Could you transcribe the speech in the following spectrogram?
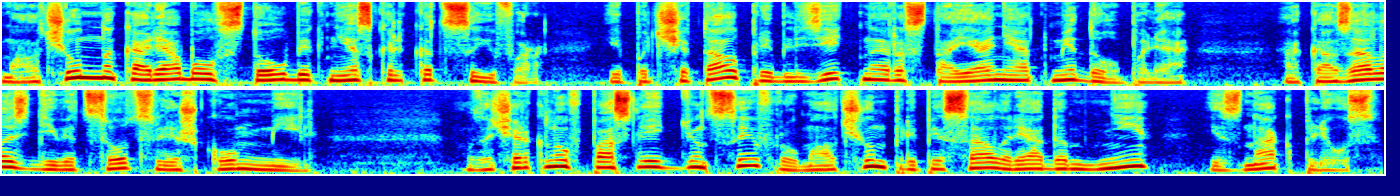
Молчун накорябал в столбик несколько цифр и подсчитал приблизительное расстояние от Медополя. Оказалось 900 слишком миль. Зачеркнув последнюю цифру, Молчун приписал рядом дни и знак «плюс».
